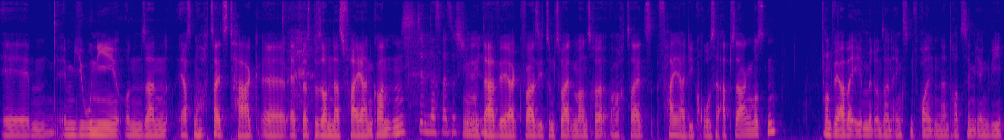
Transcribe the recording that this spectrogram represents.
ähm, im Juni unseren ersten Hochzeitstag äh, etwas besonders feiern konnten. Stimmt, das war so schön. Da wir quasi zum zweiten Mal unsere Hochzeitsfeier, die große, absagen mussten. Und wir aber eben mit unseren engsten Freunden dann trotzdem irgendwie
